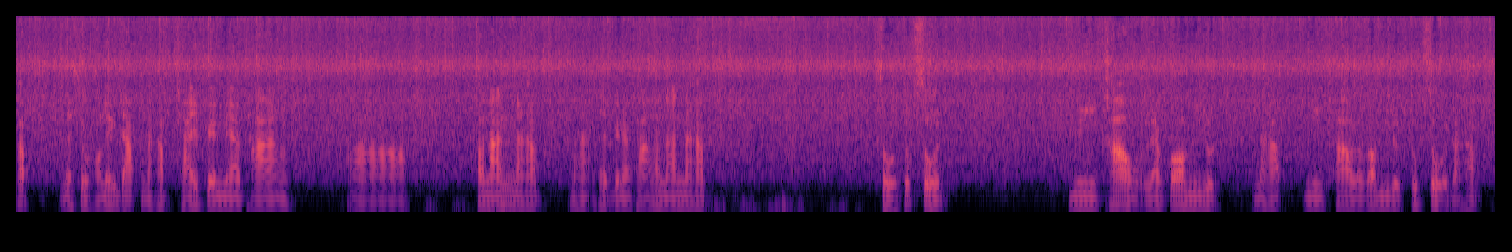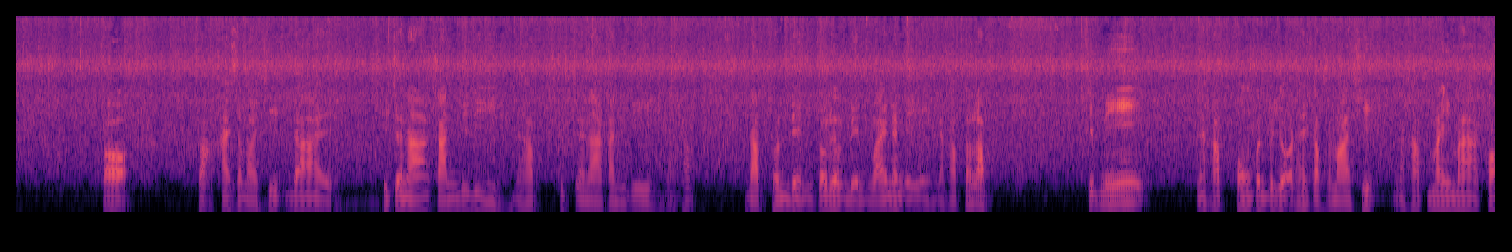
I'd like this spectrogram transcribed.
ครับในส่วนของเลขดับนะครับ ใช้เป็นแนวทางาเท่านั้นนะครับนะฮะใช้เป็นแนวทางเท่านั้นนะครับ สูตรทุกสูตร มีเข้าแล้วก็มีหลุดนะครับ มีเข้าแล้วก็มีหลุดทุกสูตรนะครับ ก็ฝากให้สมาชิกได้ พิจารณากันดีๆนะครับ พิจารณากันดีๆนะครับ ดับชนเด่นก็เลือกเด่นไว้นั่นเองนะครับสำหรับคลิปนี้นะครับคงเป็นประโยชน์ให้กับสมาชิกนะครับ ไม่มากก็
